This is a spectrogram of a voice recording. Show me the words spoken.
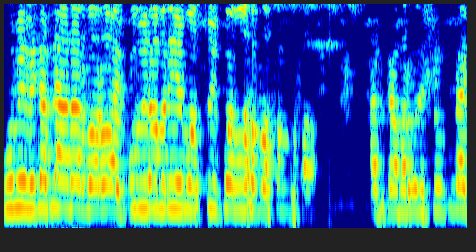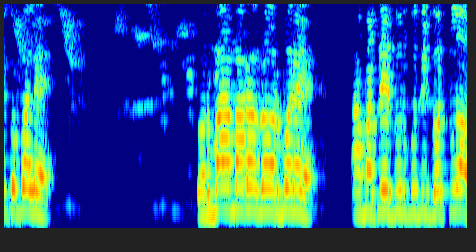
কুমিরের কাছে আনার বড় হয়। কুমির আমার এই বস্তুই করল আজকে আমার প্রতি সুখ নাই কপালে। তোর মা মারা যাওয়ার পরে আমার যে দুর্গতি ঘটলো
